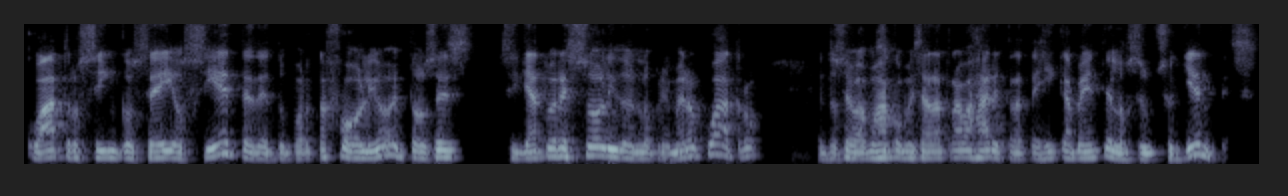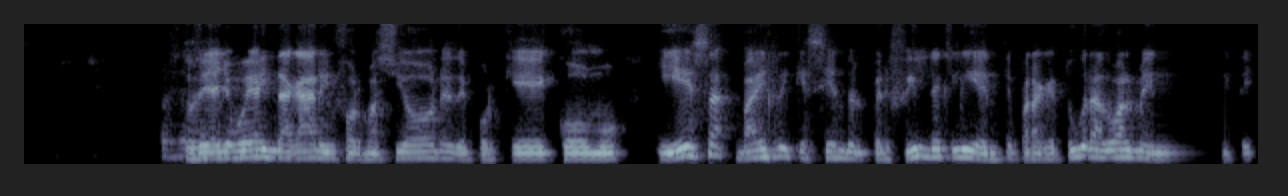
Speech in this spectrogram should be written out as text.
4, 5, 6 o 7 de tu portafolio. Entonces, si ya tú eres sólido en los primeros cuatro, entonces vamos a comenzar a trabajar estratégicamente los siguientes. Entonces ya yo voy a indagar informaciones de por qué, cómo, y esa va enriqueciendo el perfil de cliente para que tú gradualmente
